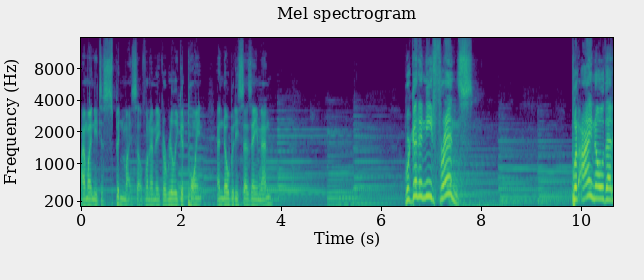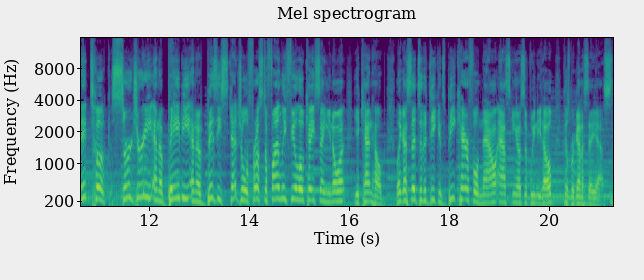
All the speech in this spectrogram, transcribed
I might need to spin myself when I make a really good point and nobody says amen. We're going to need friends. But I know that it took surgery and a baby and a busy schedule for us to finally feel okay saying, you know what, you can help. Like I said to the deacons, be careful now asking us if we need help because we're going to say yes.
